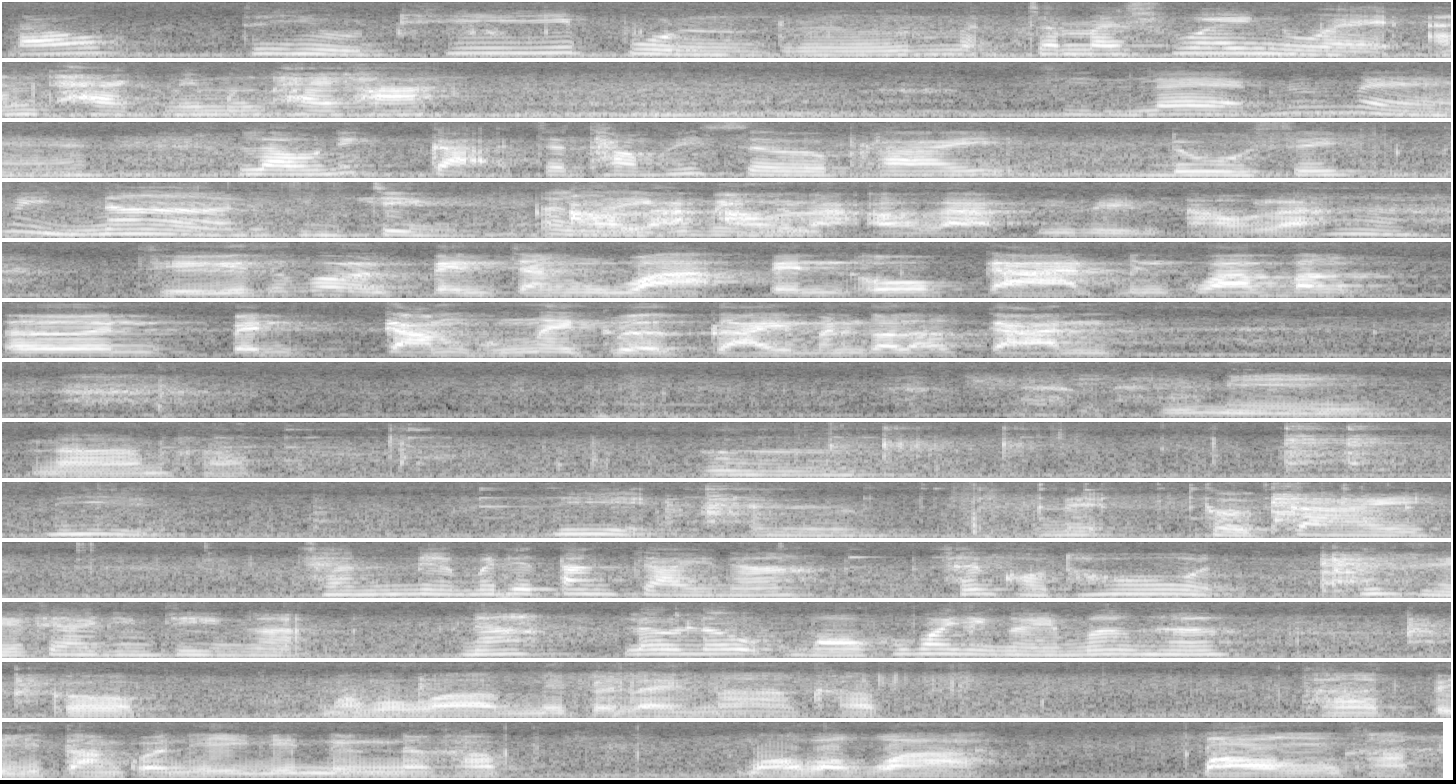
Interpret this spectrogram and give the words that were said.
แล้วจะอยู่ที่ญี่ปุ่นหรือจะมาช่วยหน่วยอันแทกในเมืองไทยคะ ทีแรกนั่นแหมเรานี่กะจะทำให้เซอร์ไพรส์ดูสิไม่น่าเลยจริง ๆ อะไรเอาก็ละไม่เอารู้ละเอาละพี่รินเอาละ อ่า ถือซะว่ามันเป็นจังหวะเป็นโอกาสเป็นความบังเอิญ เป็นกรรมของนายเกลือไกลมันก็แล้วกันที่มีน้ำครับ เออ นี่ นี่ เออเนี่ยเกิดไกล ฉันเนี่ยไม่ได้ตั้งใจนะ ฉันขอโทษ ฉันเสียใจจริง ๆอะนะ แล้วแล้วหมอเขาว่ายังไงมั่งฮะ ก็หมอบอกว่าไม่เป็นไรมากครับ ถ้าตีต่ำกว่านี้อีกนิดนึงนะครับ หมอบอกว่าปองครับ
